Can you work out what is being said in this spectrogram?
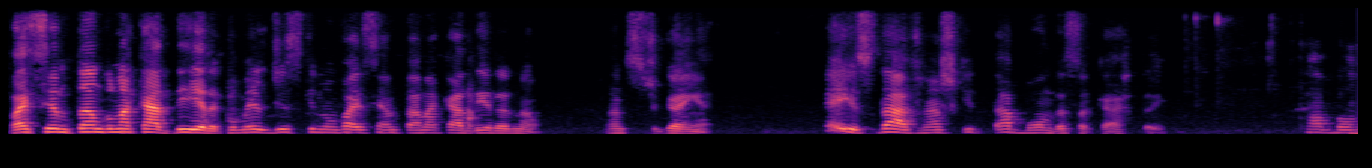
Vai sentando na cadeira, como ele disse que não vai sentar na cadeira, não, antes de ganhar. É isso, Daphne. Acho que tá bom dessa carta aí. Tá bom.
